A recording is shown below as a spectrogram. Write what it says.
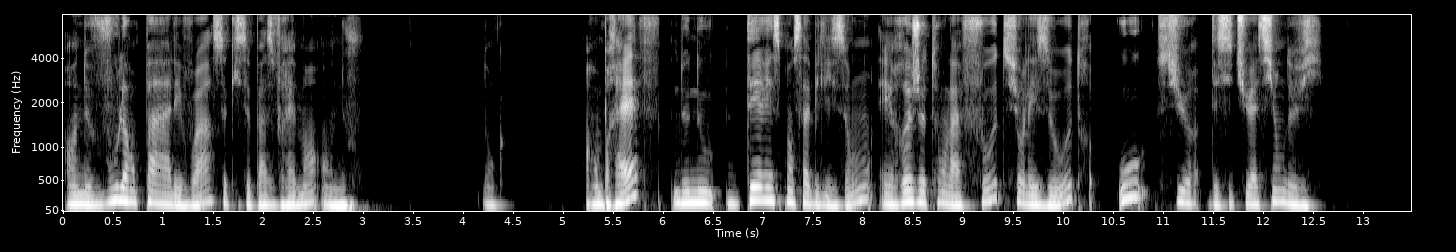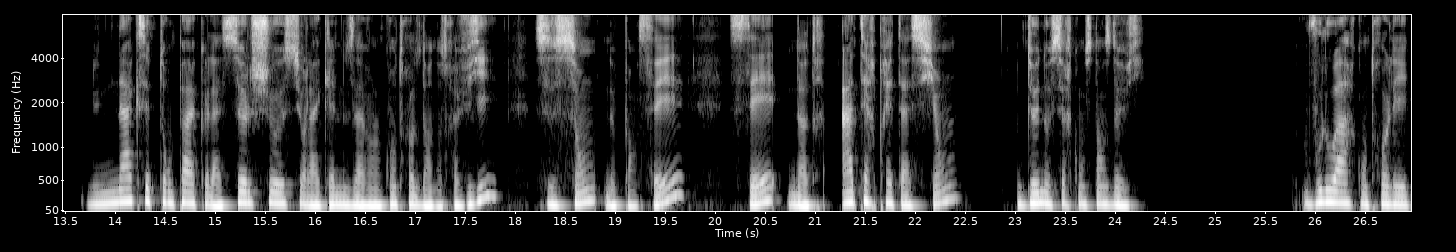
en ne voulant pas aller voir ce qui se passe vraiment en nous. Donc, en bref, nous nous déresponsabilisons et rejetons la faute sur les autres ou sur des situations de vie. Nous n'acceptons pas que la seule chose sur laquelle nous avons le contrôle dans notre vie, ce sont nos pensées, c'est notre interprétation de nos circonstances de vie. Vouloir contrôler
